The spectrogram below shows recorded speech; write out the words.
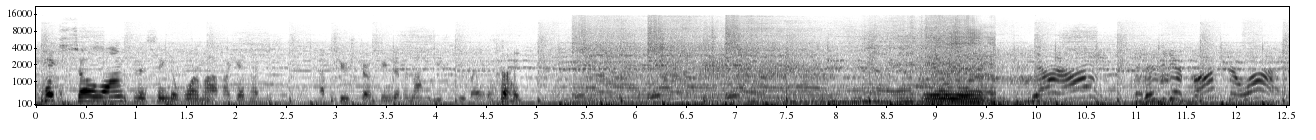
It takes so long for this thing to warm up. I guess that's just a two-stroke thing that I'm not used to, but like. You alright? Did you get bumped or what?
